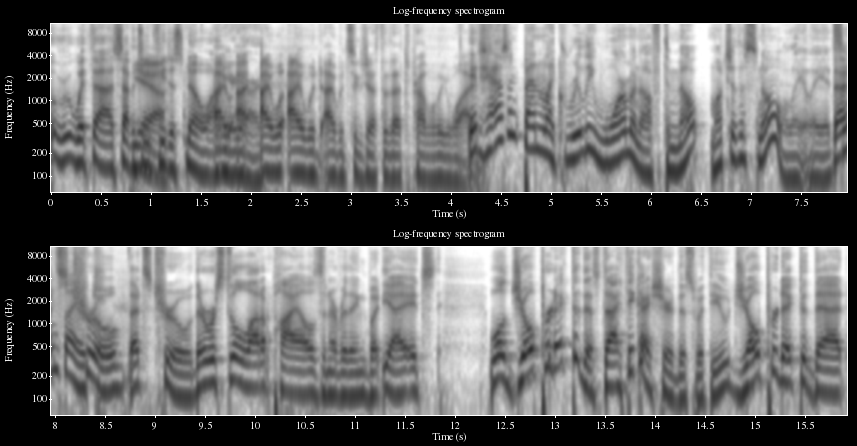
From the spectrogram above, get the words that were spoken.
with uh, 17 Yeah. feet of snow on I, your yard. I would- I would I would suggest that that's probably wise. it hasn't been like really warm enough to melt much of the snow lately. It That's seems like true. That's true. There were still a lot of piles and everything, but yeah, it's well. Joe predicted this. I think I shared this with you. Joe predicted that.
